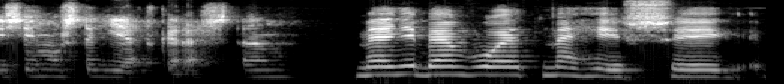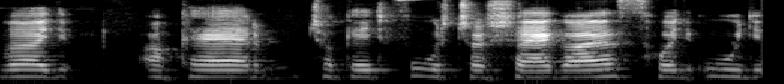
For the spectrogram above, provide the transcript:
és én most egy ilyet kerestem. Mennyiben volt nehézség, vagy akár csak egy furcsaság az, hogy úgy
